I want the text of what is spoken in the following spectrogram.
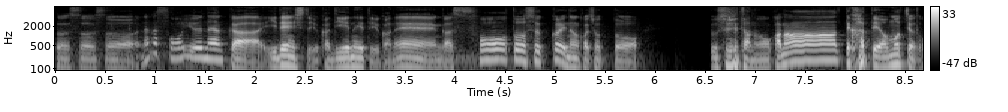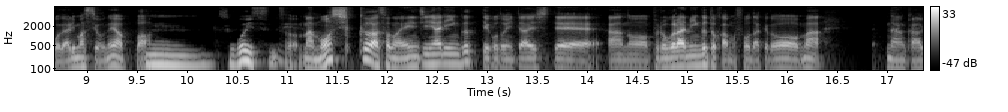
そうそうそう。なんかそういうなんか遺伝子というか DNA というかね、が相当すっかりなんかちょっと薄れたのかなーって勝手に思っちゃうところでありますよね、やっぱ。うん、すごいですね。そうまあ、もしくはそのエンジニアリングっていうことに対してあのプログラミングとかもそうだけどまあなんか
